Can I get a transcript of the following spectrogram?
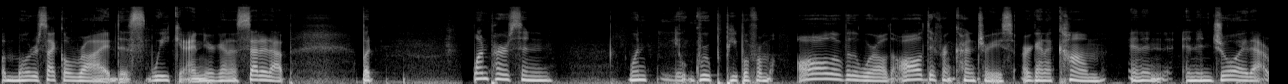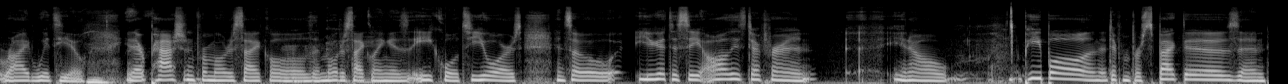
a motorcycle ride this weekend? You're going to set it up. But one person, one group of people from all over the world, all different countries, are going to come and and enjoy that ride with you. Their passion for motorcycles and motorcycling is equal to yours, and so you get to see all these different, you know, people and the different perspectives and.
